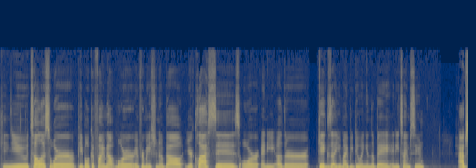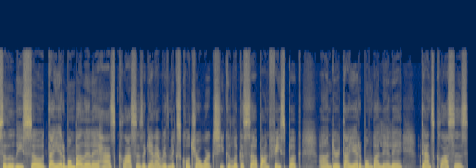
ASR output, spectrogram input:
can you tell us where people could find out more information about your classes or any other gigs that you might be doing in the Bay anytime soon? Absolutely. So Taller Bombalele has classes again at Rhythmix Cultural Works. You could look us up on Facebook under Taller Bombalele dance classes.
